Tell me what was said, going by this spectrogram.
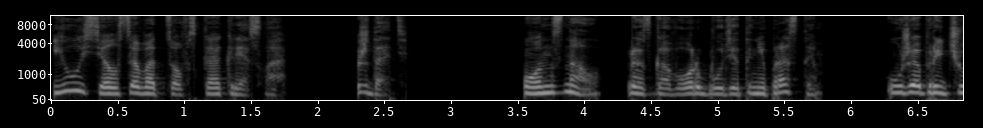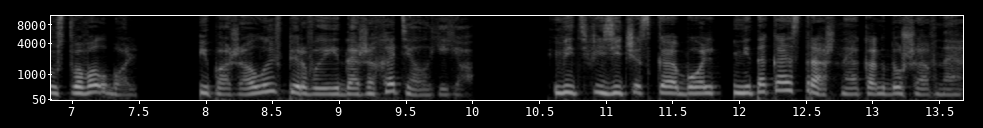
и уселся в отцовское кресло. Ждать. Он знал, разговор будет непростым. Уже предчувствовал боль. И, пожалуй, впервые даже хотел ее. Ведь физическая боль не такая страшная, как душевная.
